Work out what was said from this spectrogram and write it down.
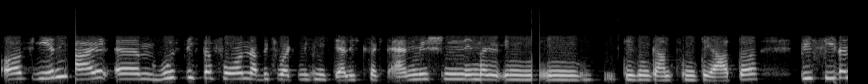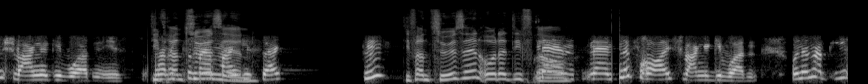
Auf jeden Fall ähm, wusste ich davon, aber ich wollte mich nicht ehrlich gesagt einmischen in, in, in diesem ganzen Theater, bis sie dann schwanger geworden ist. Die Dann habe ich zu meinem Mann Französin? gesagt, hm? Die Französin oder die Frau? Nein, nein, eine Frau ist schwanger geworden. Und dann habe ich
